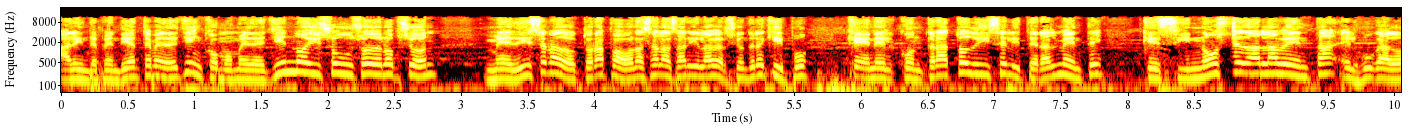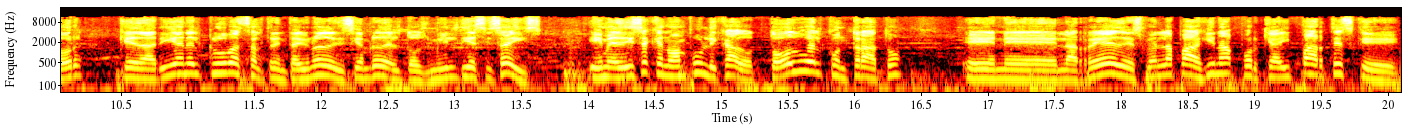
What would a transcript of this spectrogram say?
al Independiente Medellín. Como Medellín no hizo uso de la opción, me dice la doctora Paola Salazar y la versión del equipo que en el contrato dice literalmente que si no se da la venta, el jugador quedaría en el club hasta el 31 de diciembre del 2016. Y me dice que no han publicado todo el contrato en eh, las redes o en la página porque hay partes que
